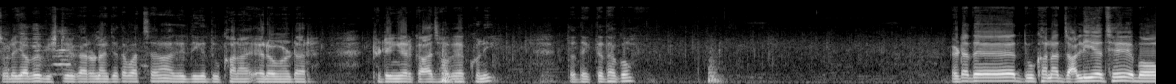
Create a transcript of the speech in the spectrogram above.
চলে যাবে, বৃষ্টির কারণে যেতে পারছে না। এদিকে দুখানা এলোমিটার ফিটিংয়ের কাজ হবে এক্ষুনি। তো দেখতে থাকো। এটাতে দুখানা জ্বালিয়েছে এবং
